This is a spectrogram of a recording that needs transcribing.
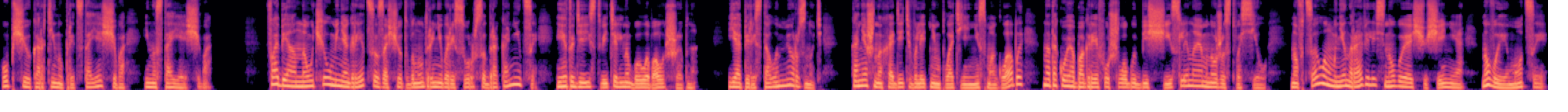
общую картину предстоящего и настоящего. Фабиан научил меня греться за счет внутреннего ресурса драконицы, и это действительно было волшебно. Я перестала мерзнуть. Конечно, ходить в летнем платье не смогла бы, на такой обогрев ушло бы бесчисленное множество сил — но в целом мне нравились новые ощущения, новые эмоции.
